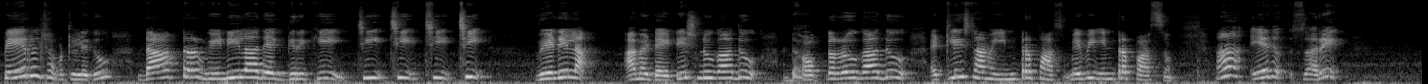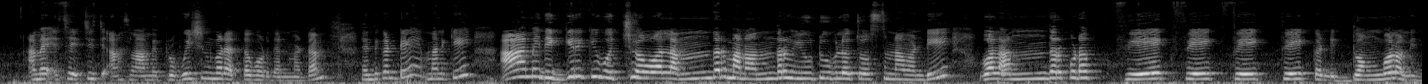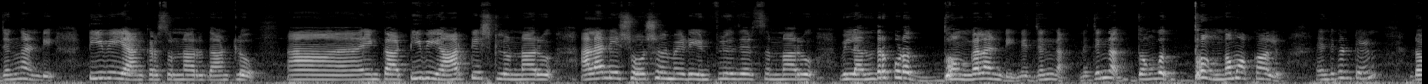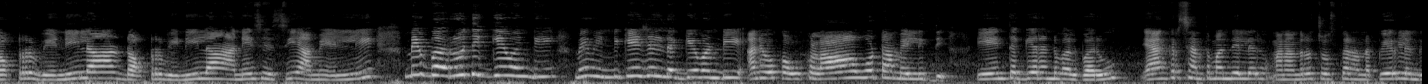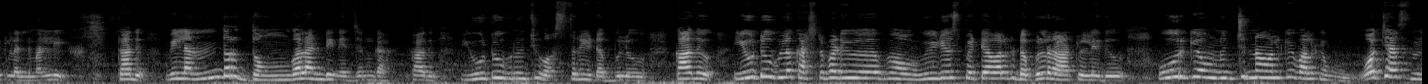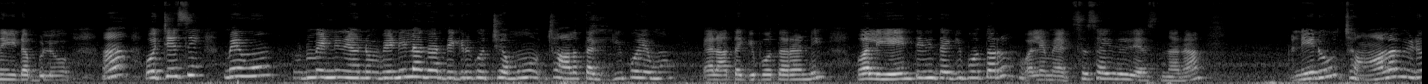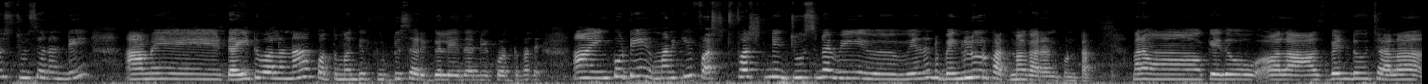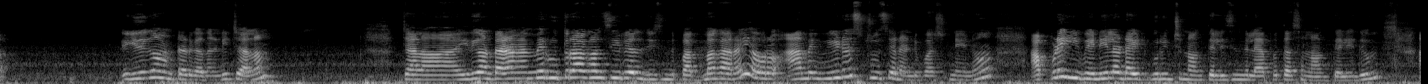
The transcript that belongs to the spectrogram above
పేర్లు చెప్పట్లేదు. డాక్టర్ వెనీలా దగ్గరికి చి చి చి చి వెనీలా. ఆమె డైటీషియన్ కాదు డాక్టరు కాదు అట్లీస్ట్ ఆమె inter pass maybe inter pass. ఏదో సరే. ఆమె అసలు ఆమె ప్రొఫెషన్ కూడా ఎత్తకూడదు అనమాట ఎందుకంటే మనకి ఆమె దగ్గరికి వచ్చే వాళ్ళందరూ మనం అందరం యూట్యూబ్లో చూస్తున్నామండి. వాళ్ళందరూ కూడా ఫేక్ ఫేక్ ఫేక్ ఫేక్ అండి. దొంగలు నిజంగా అండి. టీవీ యాంకర్స్ ఉన్నారు దాంట్లో. ఇంకా టీవీ ఆర్టిస్టులు ఉన్నారు. అలానే సోషల్ మీడియా ఇన్ఫ్లుయెన్సర్స్ ఉన్నారు. వీళ్ళందరూ కూడా దొంగలండి. నిజంగా నిజంగా దొంగ దొంగ మొక్కలు ఎందుకంటే డాక్టర్ వెనీలా డాక్టర్ వెనీలా అనేసేసి ఆమె వెళ్ళి మేము బరువు తగ్గామండి. మేము ఇన్ని కేజీలు తగ్గామండి అని ఒక ఒకలా ఓట ఆమె వెళ్ళిద్ది. ఏం తగ్గారండి వాళ్ళు బరువు? యాంకర్స్ ఎంతమంది వెళ్ళారు? మనందరూ చూస్తారన్న పేర్లు ఎందుకులండి మళ్ళీ? కాదు వీళ్ళందరూ దొంగలండి నిజంగా. కాదు యూట్యూబ్ నుంచి వస్తున్నాయి డబ్బులు. కాదు యూట్యూబ్లో కష్టపడి వీడియోస్ పెట్టే వాళ్ళకి డబ్బులు రావట్లేదు. ఊరికే నుంచున్న వాళ్ళకి వాళ్ళకి వచ్చేస్తున్నాయి డబ్బులు. వచ్చేసి మేము వెని వెనీలా గారి దగ్గరికి వచ్చాము. చాలా తగ్గిపోయాము. ఎలా తగ్గిపోతారండి? వాళ్ళు ఏం తిని తగ్గిపోతారు? వాళ్ళు ఏమి ఎక్సర్సైజులు చేస్తున్నారా? నేను చాలా వీడియోస్ చూశానండి. ఆమె డైట్ వలన కొంతమంది ఫుడ్ సరిగ్గా లేదని కొంతమంది ఇంకోటి మనకి ఫస్ట్ ఫస్ట్ నేను చూసిన ఏంటంటే బెంగళూరు పద్మ గారు అనుకుంటా. మనం ఏదో వాళ్ళ హస్బెండ్ చాలా ఇదిగా ఉంటాడు కదండి చాలా. చాలా ఇదిగా ఉంటారు. ఆమె ఋతురాగాలు సీరియల్ చూసింది. పద్మ ఎవరు ఎవరో ఆమె వీడియోస్ చూశానండి ఫస్ట్ నేను. అప్పుడే ఈ వెనీలా డైట్ గురించి నాకు తెలిసింది లేకపోతే అసలు నాకు తెలియదు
